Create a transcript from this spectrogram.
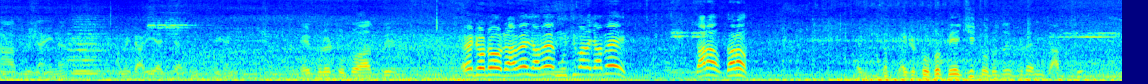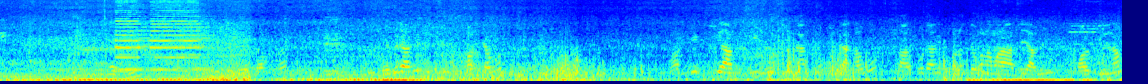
না আসবে জানি না। আমি দাঁড়িয়ে আছি এখন এখানে। এরপরে টোটো আসবে। এই টোটো যাবে যাবে মুচিপাড়া যাবে। দাঁড়াও দাঁড়াও। একটা টোটো পেয়েছি টোটোতে করে আমি যাচ্ছি। এবারে আমি ঘর যাব ঘর গিয়ে কী আমি কী করছি না করছি দেখাবো। তারপরে আমি ফলের দোকান আমার আছে আমি ফল কিনলাম।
